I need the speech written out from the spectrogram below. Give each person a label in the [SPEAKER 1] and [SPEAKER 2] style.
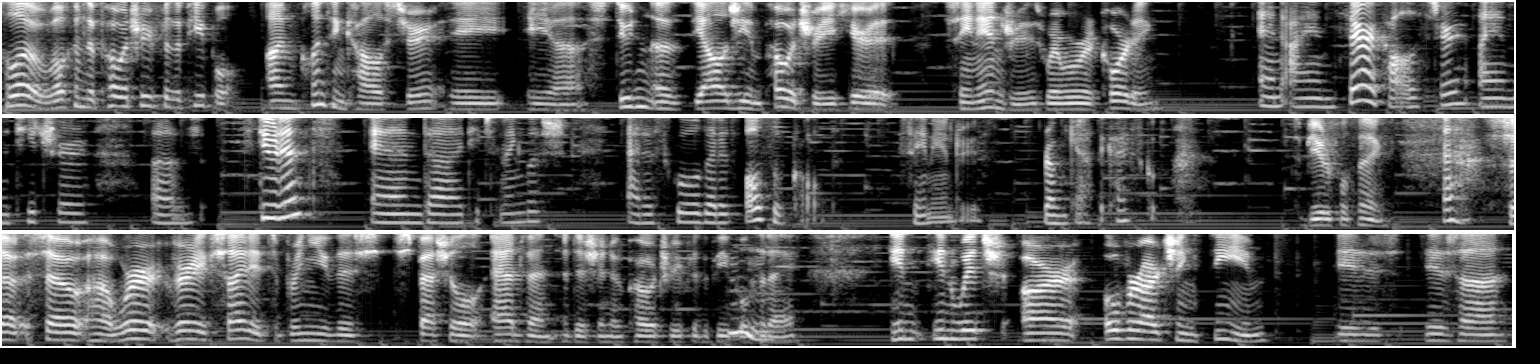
[SPEAKER 1] Hello, welcome to Poetry for the People. I'm Clinton Collister, a, a uh, student of theology and poetry here at St. Andrews, where we're recording.
[SPEAKER 2] And I am Sarah Collister. I am a teacher of students and uh, I teach them English at a school that is also called St. Andrews Roman Catholic High School.
[SPEAKER 1] It's a beautiful thing. so, so uh, we're very excited to bring you this special Advent edition of Poetry for the People
[SPEAKER 2] Hmm.
[SPEAKER 1] today, in in which our overarching theme is is uh,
